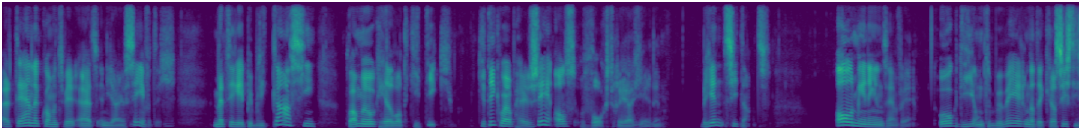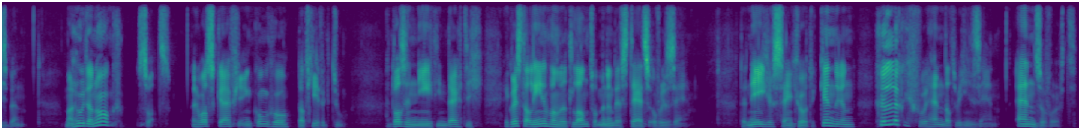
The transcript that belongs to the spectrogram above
Uiteindelijk kwam het weer uit in de jaren 70. Met de republicatie kwam er ook heel wat kritiek. Kritiek waarop Hergé als volgt reageerde. Begin citaat. Alle meningen zijn vrij, ook die om te beweren dat ik racistisch ben. Maar hoe dan ook, zwart. Er was kuifje in Congo, dat geef ik toe. Het was in 1930. Ik wist alleen van het land wat men er destijds over zei. De negers zijn grote kinderen, gelukkig voor hen dat we hier zijn, enzovoort.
